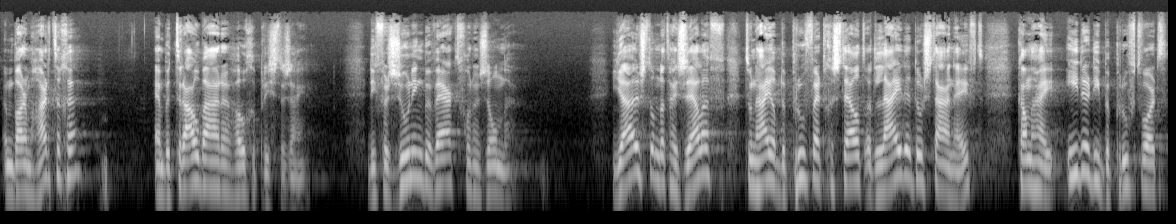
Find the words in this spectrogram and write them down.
een barmhartige en betrouwbare hoge priester zijn. Die verzoening bewerkt voor hun zonde. Juist omdat hij zelf, toen hij op de proef werd gesteld, het lijden doorstaan heeft, kan hij ieder die beproefd wordt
